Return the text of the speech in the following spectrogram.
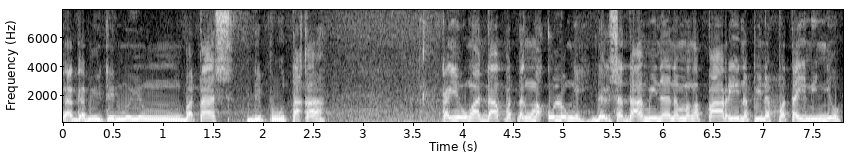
Gagamitin mo yung batas, di puta ka. Kayo nga dapat ang makulong eh. Dahil sa dami na ng mga pari na pinapatay ninyo.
